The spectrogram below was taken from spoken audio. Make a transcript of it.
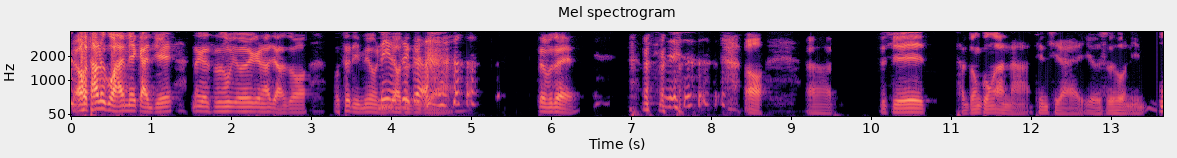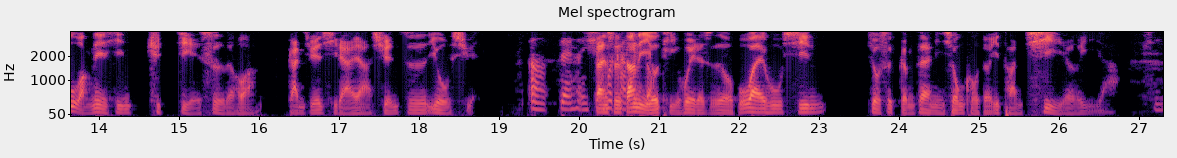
然后他如果还没感觉，那个师傅又会跟他讲说：“我这里没有你要的这个，对不对？” 是 哦，呃，这些禅宗公案啊，听起来有时候你不往内心去解释的话。感觉起来呀，玄之又玄。嗯，对，很玄。但是当你有体会的时候，不外乎心就是梗在你胸口的一团气而已呀。是。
